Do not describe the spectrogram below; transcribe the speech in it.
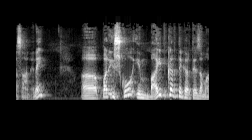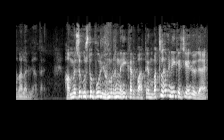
आसान है नहीं आ, पर इसको इम्बाइब करते करते ज़माना लग जाता है हम में से कुछ तो पूरी उम्र नहीं कर पाते मतलब ही नहीं कि चेंज हो जाए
